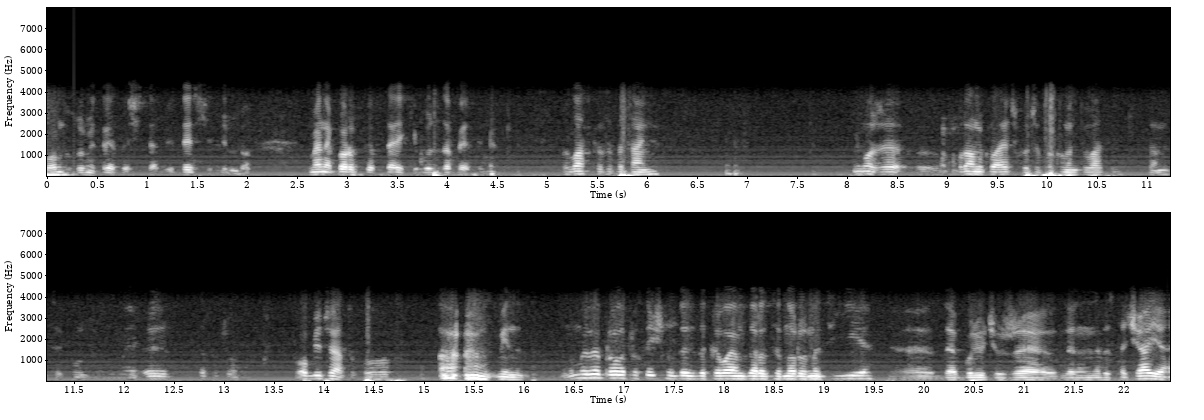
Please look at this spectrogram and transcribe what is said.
фонду в сумі 362 тисячі 700. У мене коротко все, які будуть запитання. Будь ласка, запитання. Може, е, Богдан Миколаївич хоче прокоментувати саме цей пункт. По бюджету, по зміни. Ну, ми вибрали практично десь закриваємо зараз енергоносії, е, де болюче вже де не вистачає.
